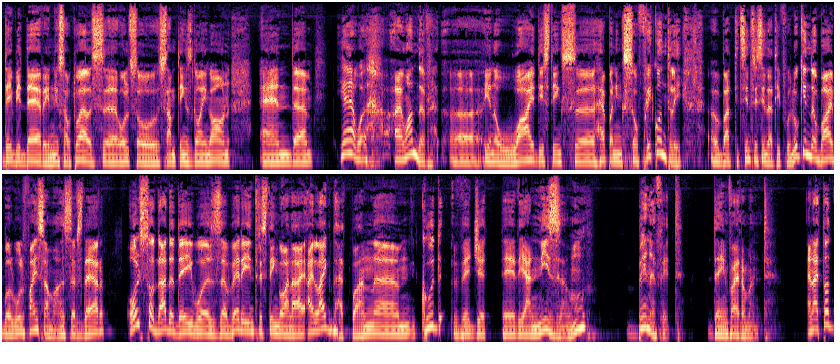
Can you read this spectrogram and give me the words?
David there in New South Wales, uh, also some things going on. And, um, yeah, well, I wonder, uh, you know, why these things uh, happening so frequently. Uh, but it's interesting that if we look in the Bible, we'll find some answers there. Also, the other day was a very interesting one. I, I like that one. Um, could vegetarianism benefit the environment? And I thought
